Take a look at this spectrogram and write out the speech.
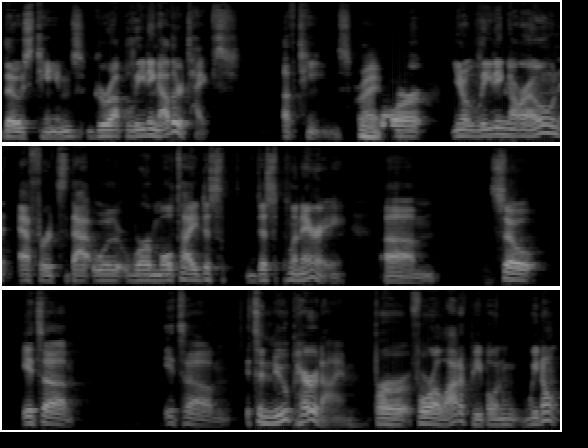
those teams grew up leading other types of teams Right. or you know leading our own efforts that were, were multidisciplinary um, so it's a it's a it's a new paradigm for for a lot of people and we don't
